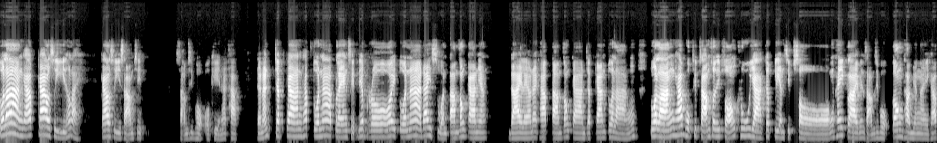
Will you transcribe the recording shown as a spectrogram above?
ตัวล่างครับ 94 เท่าไหร่ 94 30 36 โอเคนะครับดังนั้นจัดการครับตัวหน้าแปลงเสร็จเรียบร้อย ตัวหน้าได้ส่วนตามต้องการยัง ได้แล้วนะครับ ตามต้องการจัดการตัวหลัง ตัวหลังครับ 63ส่วน12 ครูอยากจะเปลี่ยน 12 ให้กลายเป็น 36 ต้องทำยังไงครับ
